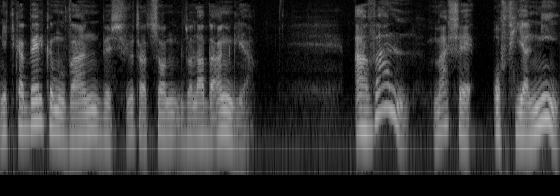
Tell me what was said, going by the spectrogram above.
נתקבל כמובן בשביעות רצון גדולה באנגליה. אבל מה שאופייני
